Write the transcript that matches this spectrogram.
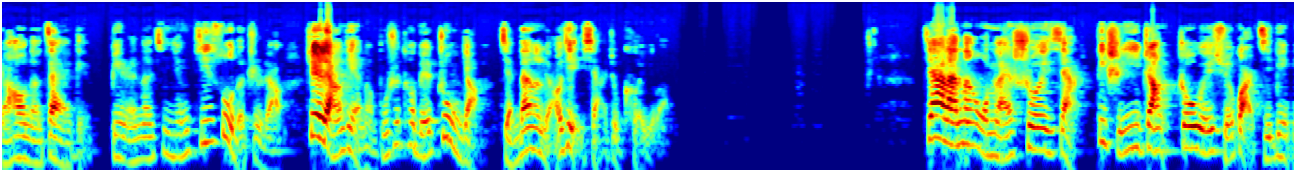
然后呢再给病人呢进行激素的治疗。这两点呢不是特别重要，简单的了解一下就可以了。接下来呢，我们来说一下第十一章周围血管疾病。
